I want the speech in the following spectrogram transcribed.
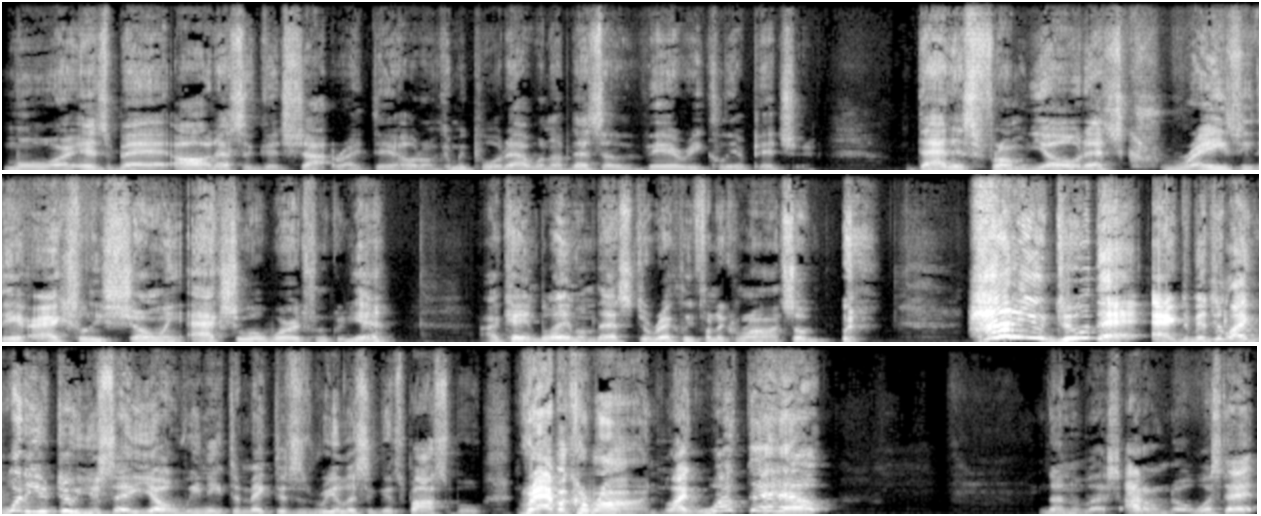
more. It's bad. Oh, that's a good shot right there. Hold on. Can we pull that one up? That's a very clear picture. That is from yo. That's crazy. They're actually showing actual words from. Yeah, I can't blame them. That's directly from the Quran. So, how do you do that, Activision? Like, what do you do? You say, yo, we need to make this as realistic as possible. Grab a Quran. Like, what the hell? Nonetheless, I don't know. What's that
